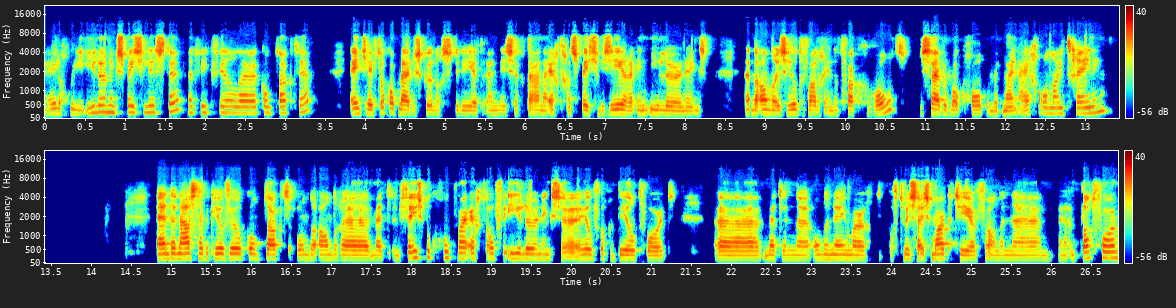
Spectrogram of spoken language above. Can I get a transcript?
hele goede e-learning specialisten met wie ik veel contact heb. Eentje heeft ook opleidingskunde gestudeerd en is zich daarna echt gaan specialiseren in e-learnings. En de andere is heel toevallig in dat vak gerold. Dus zij hebben me ook geholpen met mijn eigen online training. En daarnaast heb ik heel veel contact, onder andere met een Facebookgroep waar echt over e-learnings uh, heel veel gedeeld wordt. Uh, met een uh, ondernemer, of tenminste hij is marketeer van een, een platform.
